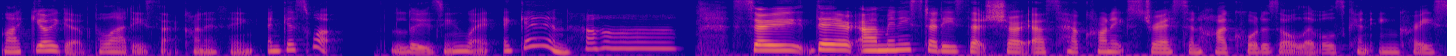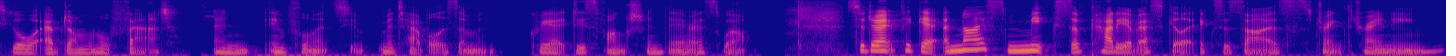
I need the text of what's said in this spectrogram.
like yoga, Pilates, that kind of thing. And guess what? Losing weight again. Ha So, there are many studies that show us how chronic stress and high cortisol levels can increase your abdominal fat and influence your metabolism and create dysfunction there as well. So don't forget a nice mix of cardiovascular exercise, strength training,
